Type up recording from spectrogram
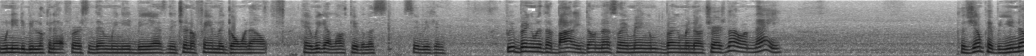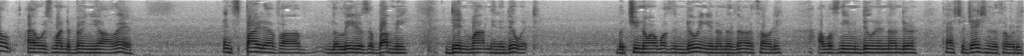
we need to be looking at first, and then we need to be as an eternal family going out. Hey, we got lost people. Let's see if we can if we bring them into the body, don't necessarily bring them, bring them into our church. No, it may. Because young people, you know, I always wanted to bring y'all there. In spite of uh, the leaders above me didn't want me to do it. But you know, I wasn't doing it under their authority. I wasn't even doing it under Pastor Jason's authority.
